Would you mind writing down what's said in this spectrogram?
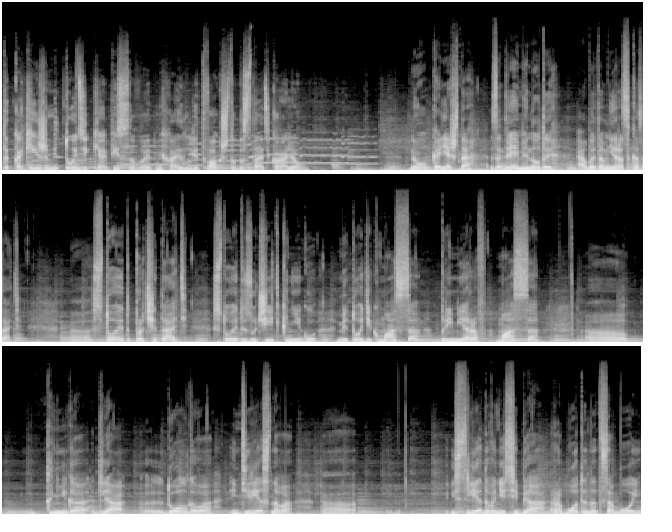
Так какие же методики описывает Михаил Литвак, чтобы стать королем? Ну, конечно, за две минуты об этом не рассказать. Э, стоит прочитать, стоит изучить книгу, методик масса, примеров масса. Э, книга для э, долгого, интересного исследования себя, работы над собой.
